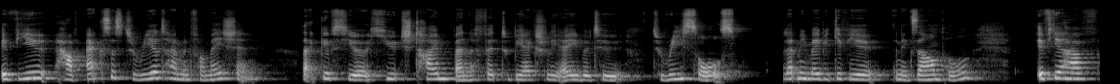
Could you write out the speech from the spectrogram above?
if you have access to real time information, that gives you a huge time benefit to be actually able to, to resource. Let me maybe give you an example. If you have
